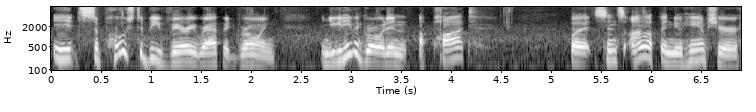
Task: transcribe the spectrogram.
it's supposed to be very rapid growing. And you can even grow it in a pot. But since I'm up in New Hampshire,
